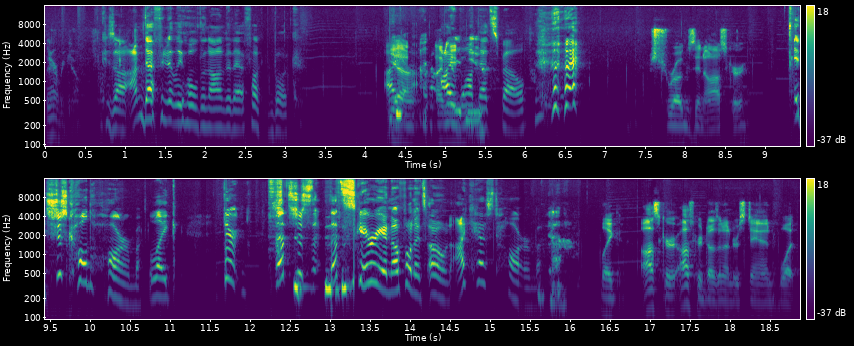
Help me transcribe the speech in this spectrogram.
There we go. because uh, I'm definitely holding on to that fucking book. I, Yeah, I, I I mean- want that spell. Shrugs in Oscar. it's just called harm. Like, there. That's just that's scary enough on its own. I cast harm. Yeah. Like Oscar, Oscar doesn't understand what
